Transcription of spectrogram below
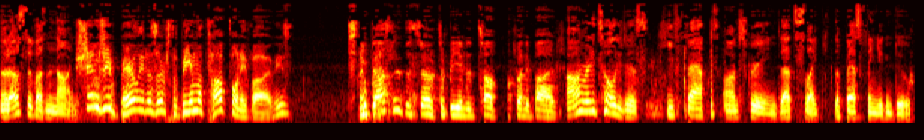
No, that was 2009. Shinji barely deserves to be in the top 25. He's He stupid. doesn't deserve to be in the top 25. I already told you this. He fapped on screen. That's like the best thing you can do.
